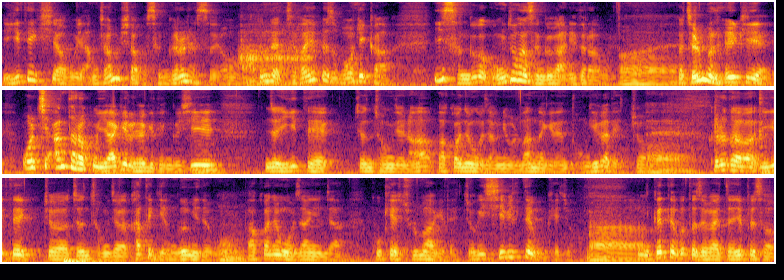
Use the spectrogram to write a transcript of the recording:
이기택 씨하고 양장우 씨하고 선거를 했어요. 아. 근데 제가 옆에서 보니까 이 선거가 공정한 선거가 아니더라고요. 어, 그러니까 젊은 헬기에 옳지 않다라고 이야기를 하게 된 것이 이제 이기택 전 총재나 박관영 의장님을 만나게 된 동기가 됐죠. 예. 그러다가 이기택 저전 총재가 가택 연금이 되고 음. 박관영 의장이 이제 국회에 출마하게 됐죠. 이게 11대 국회죠. 아. 음, 그때부터 제가 이제 옆에서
